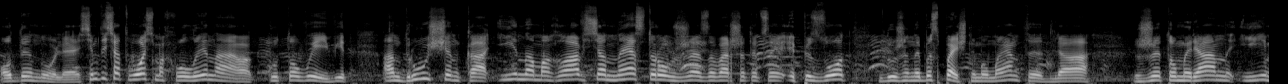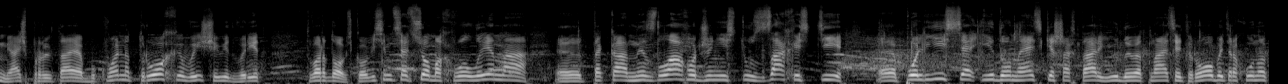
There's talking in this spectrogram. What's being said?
1-0. 78 хвилина. Кутовий від Андрущенка і намагався Несторов вже завершити цей епізод. Дуже небезпечний момент для Житомирян. І м'яч пролітає буквально трохи вище від воріт Твардовського. 87 хвилина. Е, така незлагодженість у захисті е, Полісся і Донецький Шахтар Ю-19 робить рахунок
